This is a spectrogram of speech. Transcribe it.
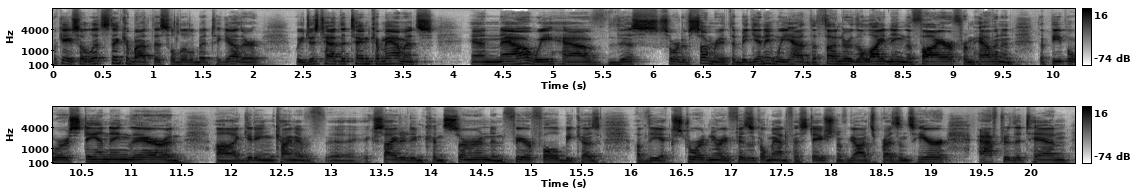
Okay, so let's think about this a little bit together. We just had the Ten Commandments. And now we have this sort of summary. At the beginning, we had the thunder, the lightning, the fire from heaven, and the people were standing there and uh, getting kind of uh, excited and concerned and fearful because of the extraordinary physical manifestation of God's presence here. After the 10,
